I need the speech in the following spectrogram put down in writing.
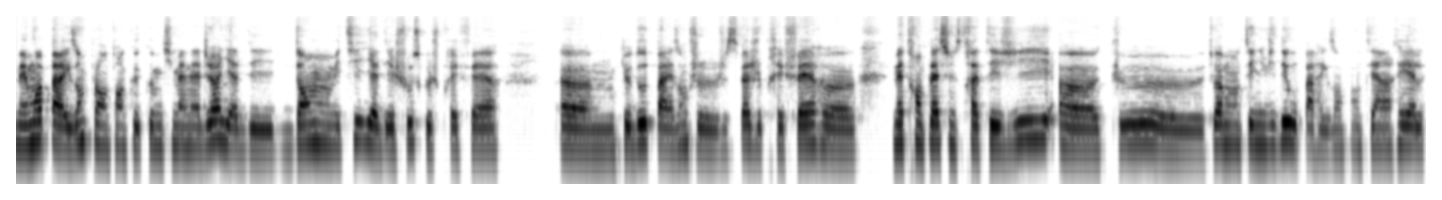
Mais moi, par exemple, en tant que community manager, il y a des, dans mon métier, il y a des choses que je préfère euh, que d'autres. Par exemple, je, je sais pas, je préfère euh, mettre en place une stratégie euh, que, tu vois, monter une vidéo, par exemple, monter un réel.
